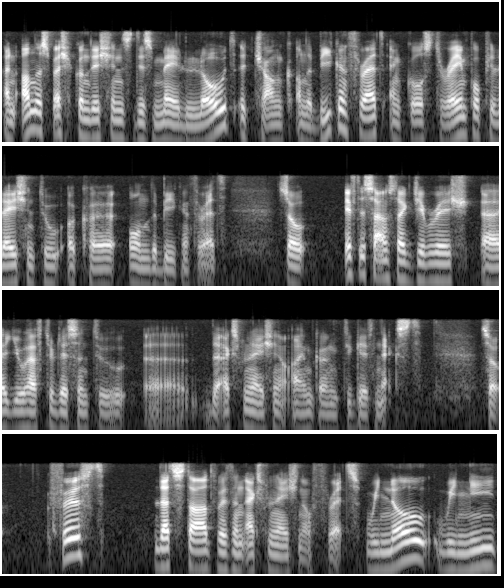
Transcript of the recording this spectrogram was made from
And under special conditions, this may load a chunk on the beacon thread and cause terrain population to occur on the beacon thread. So if this sounds like gibberish, uh, you have to listen to uh, the explanation I'm going to give next. So first, let's start with an explanation of threads. We know we need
